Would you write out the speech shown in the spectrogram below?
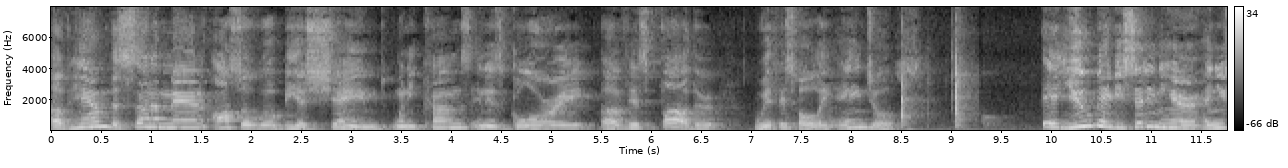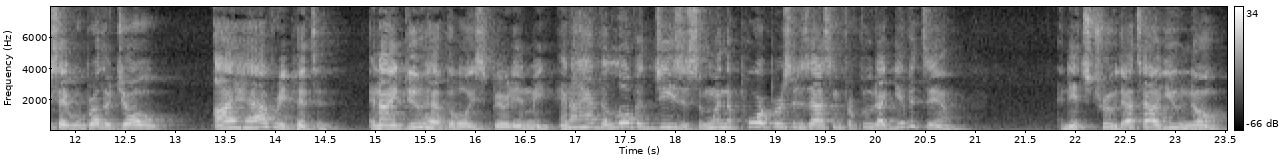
of him the Son of Man also will be ashamed when he comes in his glory of his Father with his holy angels. Eh, you may be sitting here and you say, Well, Brother Joe, I have repented and I do have the Holy Spirit in me and I have the love of Jesus. And when the poor person is asking for food, I give it to him. And it's true. That's how you know.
